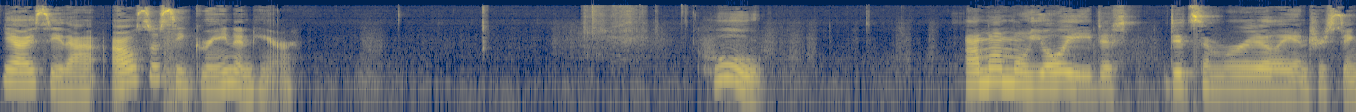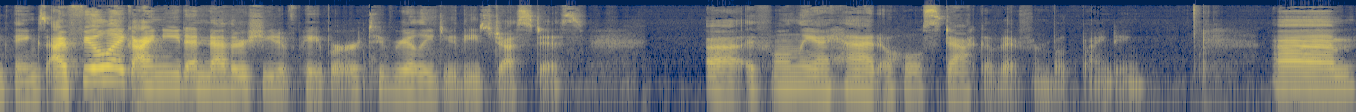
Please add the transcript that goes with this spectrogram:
Yeah, I see that. I also see green in here. Ooh. Ama Moyoi just did some really interesting things. I feel like I need another sheet of paper to really do these justice. Uh, if only I had a whole stack of it from bookbinding. Um,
